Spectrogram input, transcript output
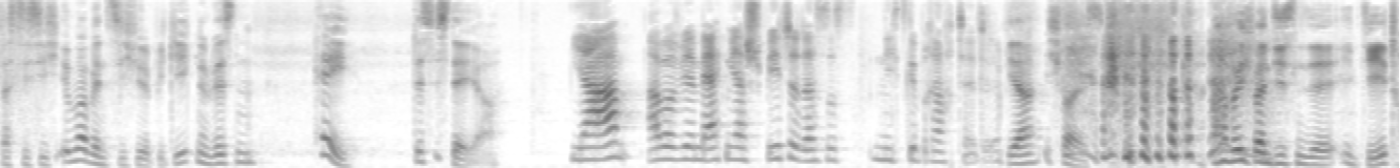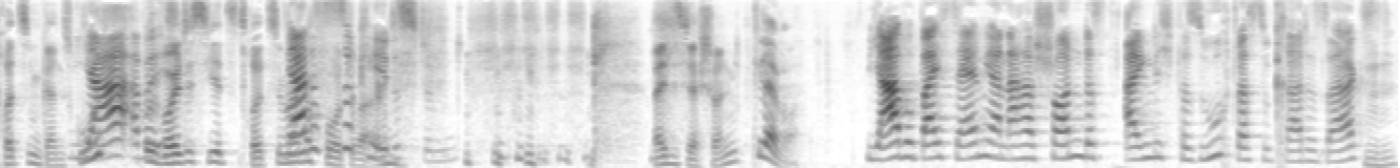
Dass sie sich immer, wenn sie sich wieder begegnen, wissen, hey, das ist der ja. Ja, aber wir merken ja später, dass es nichts gebracht hätte. Ja, ich weiß. aber ich fand diese Idee trotzdem ganz gut Ja, aber und ich- wollte sie jetzt trotzdem Ja, mal noch das ist vortragen. okay, das stimmt. weil das wäre schon clever. Ja, wobei Sam ja nachher schon das eigentlich versucht, was du gerade sagst. Mhm.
